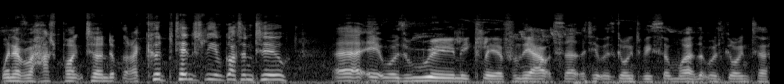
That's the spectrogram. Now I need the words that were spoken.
whenever a hash point turned up that I could potentially have gotten to uh, it was really clear from the outset that it was going to be somewhere that was going to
